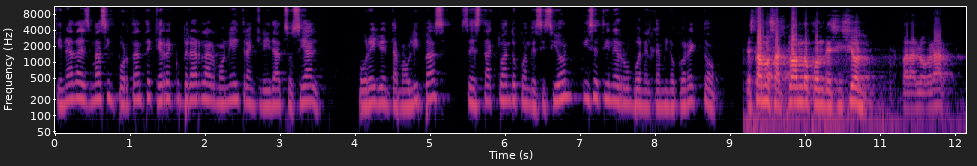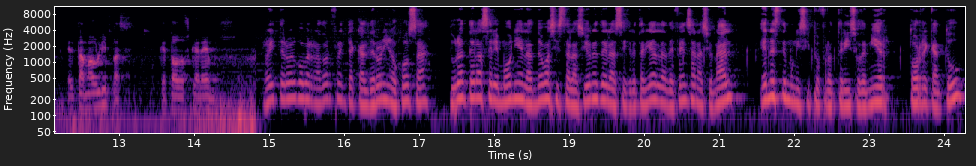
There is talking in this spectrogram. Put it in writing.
que nada es más importante que recuperar la armonía y tranquilidad social. Por ello, en Tamaulipas se está actuando con decisión y se tiene rumbo en el camino correcto. Estamos actuando con decisión para lograr el Tamaulipas que todos queremos. Reiteró el gobernador frente a Calderón Hinojosa durante la ceremonia en las nuevas instalaciones de la Secretaría de la Defensa Nacional en este municipio fronterizo de Mier. Torre Cantú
